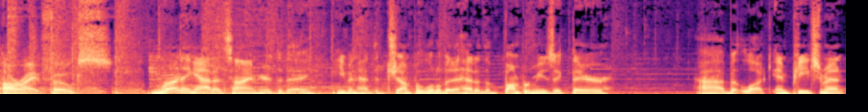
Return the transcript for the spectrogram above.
All right, folks. Running out of time here today. Even had to jump a little bit ahead of the bumper music there. Uh, but look, impeachment,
